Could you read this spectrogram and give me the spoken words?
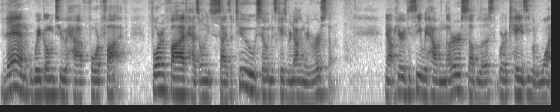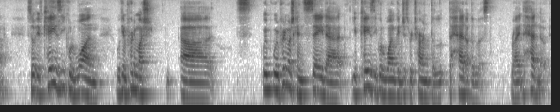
Then we're going to have four, five. 4 and 5 has only size of 2, so in this case we're not going to reverse them. Now here you can see we have another sublist where k is equal to 1. So if k is equal to 1, we can pretty much uh, we, we pretty much can say that if k is equal to 1, we can just return the, the head of the list, right, the head node.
